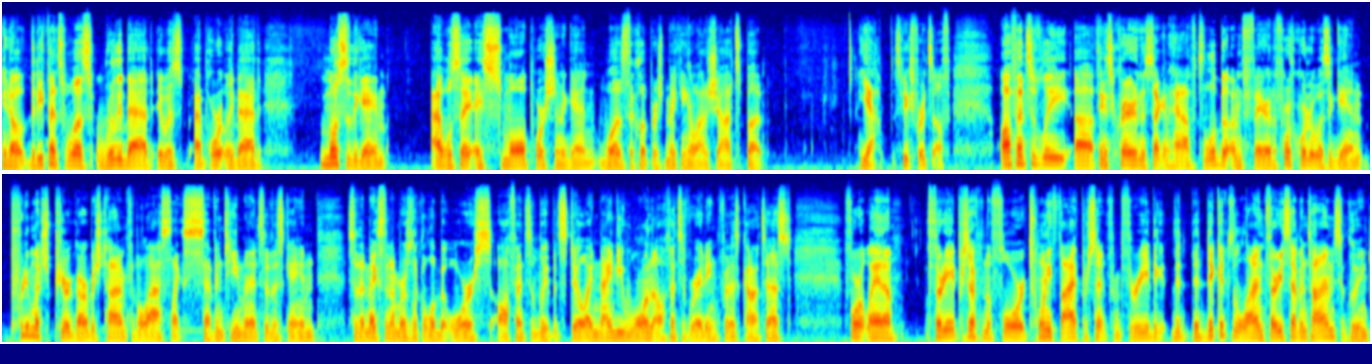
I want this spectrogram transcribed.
You know, the defense was really bad. It was abhorrently bad. Most of the game, I will say a small portion again, was the Clippers making a lot of shots, but yeah, it speaks for itself. Offensively, uh, things created in the second half. It's a little bit unfair. The fourth quarter was again pretty much pure garbage time for the last like 17 minutes of this game, so that makes the numbers look a little bit worse offensively. But still, a 91 offensive rating for this contest for Atlanta. 38% from the floor, 25% from three. They, they, they, get to the line 37 times, including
